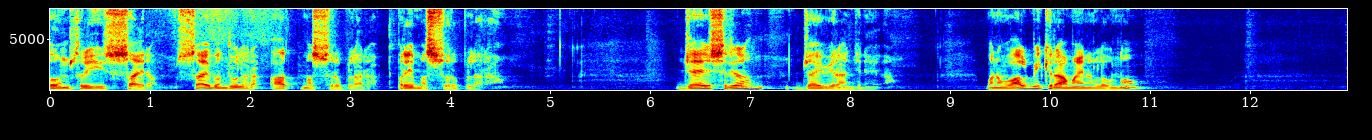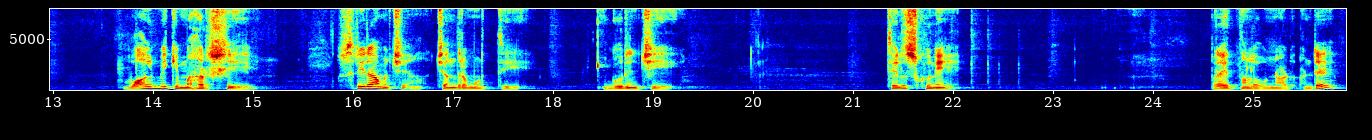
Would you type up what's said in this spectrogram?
ఓం శ్రీ సాయిరామ్. సాయి బంధువులరా ఆత్మస్వరూపులారా ప్రేమస్వరూపులారా. జయ శ్రీరామ్ జయ వీరాంజనేయ. మనం వాల్మీకి రామాయణంలో ఉన్నాం. వాల్మీకి మహర్షి శ్రీరామ చంద్రమూర్తి గురించి తెలుసుకునే ప్రయత్నంలో ఉన్నాడు. అంటే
